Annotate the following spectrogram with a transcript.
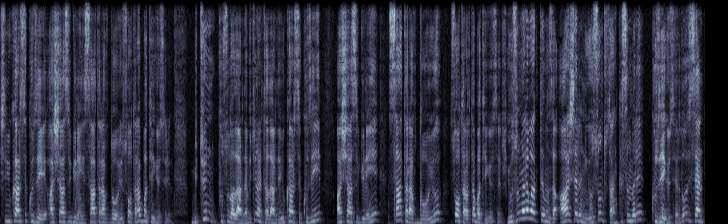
işte yukarısı kuzeyi, aşağısı güneyi, sağ taraf doğuyu, sol taraf batıyı gösteriyor. Bütün pusulalarda, bütün haritalarda yukarısı kuzeyi, aşağısı güneyi, sağ taraf doğuyu, sol tarafta batıyı gösterir. Yosunlara baktığımızda ağaçların yosun tutan kısımları kuzeyi gösterir. Dolayısıyla sen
